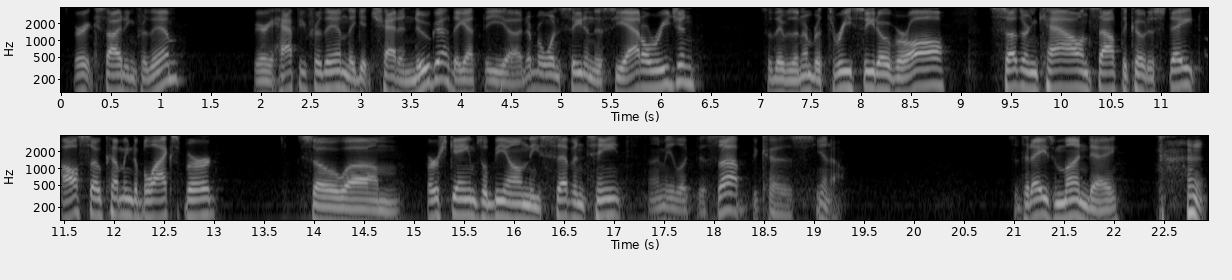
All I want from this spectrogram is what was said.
it's very exciting for them. Very happy for them. They get Chattanooga. They got the uh, number one seed in the Seattle region. So they were the number three seed overall. Southern Cal and South Dakota State also coming to Blacksburg. So um, first games will be on the 17th. Let me look this up because, you know. So today's Monday.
